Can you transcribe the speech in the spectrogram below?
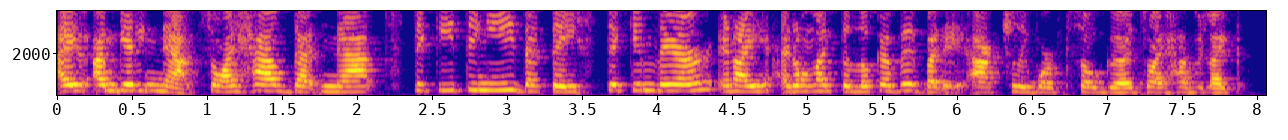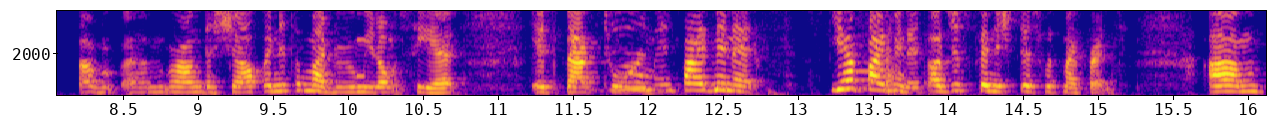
I i'm getting gnats. So i have that gnat sticky thingy that they stick in there and i i don't like the look of it but it actually works so good. So i have it like um, um, around the shelf and it's a mudroom you don't see it it's back toward in five minutes. You have five minutes. I'll just finish this with my friends. Um,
